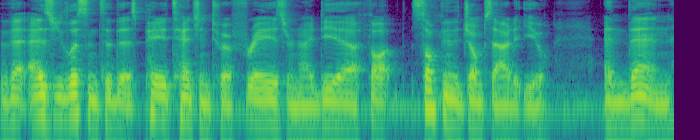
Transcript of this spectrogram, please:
that as you listen to this, pay attention to a phrase or an idea, a thought, something that jumps out at you. And then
